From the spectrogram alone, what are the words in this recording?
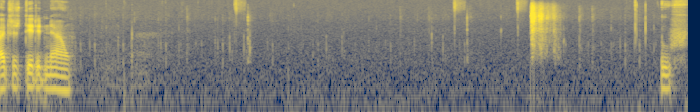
I just did it now. Oof.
